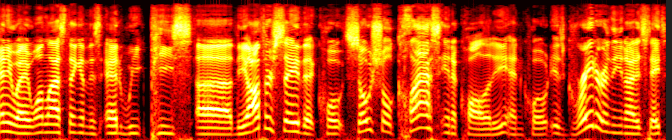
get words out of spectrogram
Anyway, one last thing in this Ed Week piece. Uh, the authors say that, quote, social class inequality, end quote, is greater in the United States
